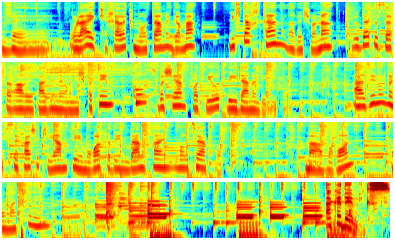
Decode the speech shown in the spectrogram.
ואולי כחלק מאותה מגמה, נפתח כאן לראשונה בבית הספר ארי רזינר למשפטים קורס בשם פרטיות בעידן הדיגיטל. האזינו לשיחה שקיימתי עם עורך הדין דן חי, מרצה הקורס. מעברון ומתחילים. אקדמיקס.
